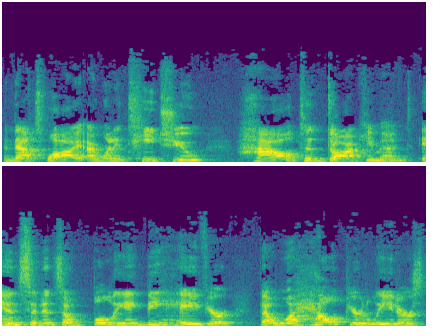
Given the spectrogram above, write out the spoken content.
And that's why I want to teach you how to document incidents of bullying behavior that will help your leaders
